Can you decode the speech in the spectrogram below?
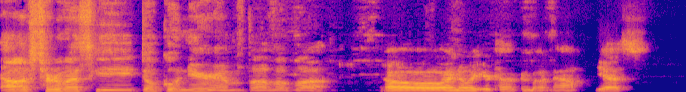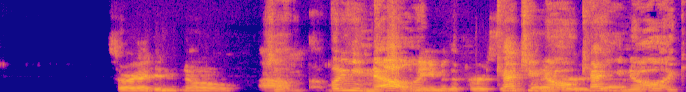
Alex Ternowetsky, don't go near him, blah blah blah. Oh, I know what you're talking about now. Yes. Sorry, I didn't know um, uh, what do you mean now? the Like, name of the person. can't you know? Can't that- you know? Like,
